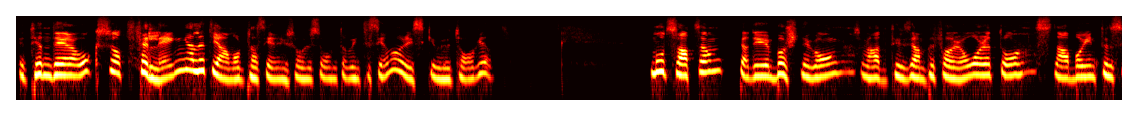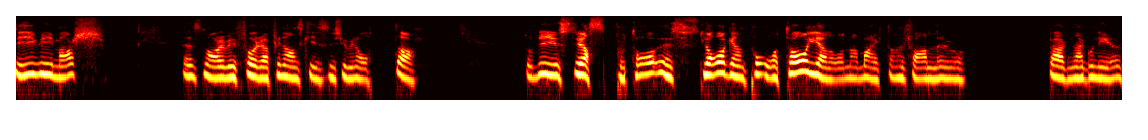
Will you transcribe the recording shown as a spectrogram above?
Vi tenderar också att förlänga lite grann vår placeringshorisont om vi inte ser några risker överhuvudtaget. Motsatsen, ja det är en börsnedgång som vi hade till exempel förra året då, snabb och intensiv i mars. Eller snarare vid förra finanskrisen 2008. Då blir ju stressslagen eh, påtagliga då när marknaden faller och värdena går ner.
